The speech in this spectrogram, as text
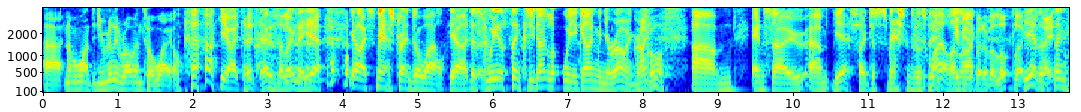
Uh, number one, did you really row into a whale? yeah, I did. Absolutely. Yeah. Yeah, I smashed straight into a whale. Yeah, I just weirdest thing because you don't look where you're going when you're rowing, right? Of course. Um, and so, um, yeah, so I just smashed into this whale. and Give you a bit of a look, like, yeah, "Hey, this mate." thing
